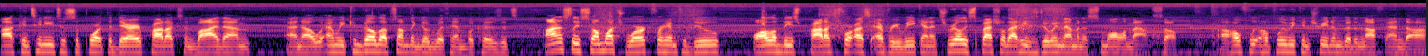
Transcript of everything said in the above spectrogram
uh, continue to support the dairy products and buy them. And, uh, and we can build up something good with him because it's honestly so much work for him to do all of these products for us every week. And it's really special that he's doing them in a small amount. So uh, hopefully, hopefully we can treat him good enough and, uh,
